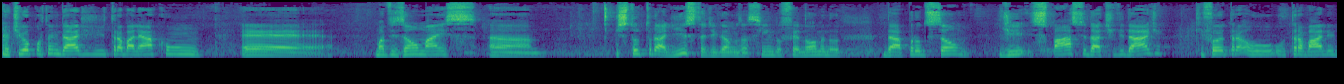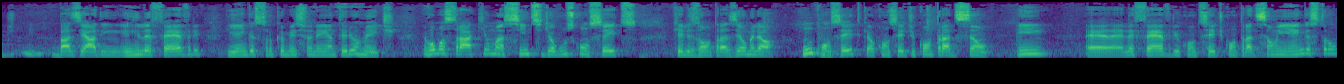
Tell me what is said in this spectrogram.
eu tive a oportunidade de trabalhar com é, uma visão mais ah, estruturalista, digamos assim, do fenômeno da produção de espaço e da atividade, que foi o, tra o, o trabalho de, baseado em Henri Lefebvre e Engstrom que eu mencionei anteriormente. Eu vou mostrar aqui uma síntese de alguns conceitos que eles vão trazer, ou melhor, um conceito, que é o conceito de contradição em é, Lefebvre, o conceito de contradição em Engstrom,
